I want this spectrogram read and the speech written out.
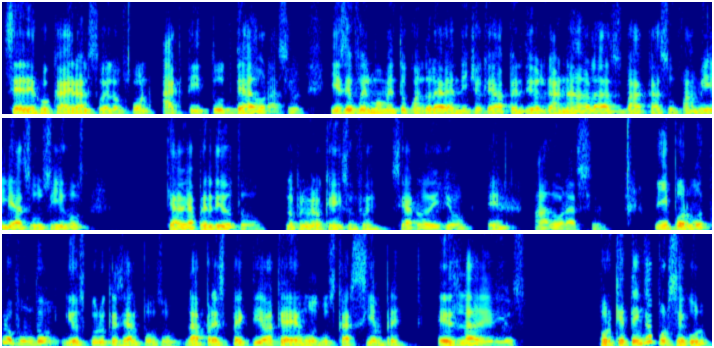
se dejó caer al suelo con actitud de adoración. Y ese fue el momento cuando le habían dicho que había perdido el ganado, las vacas, su familia, sus hijos, que había perdido todo. Lo primero que hizo fue se arrodilló en adoración. Y por muy profundo y oscuro que sea el pozo, la perspectiva que debemos buscar siempre es la de Dios. Porque tenga por seguro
